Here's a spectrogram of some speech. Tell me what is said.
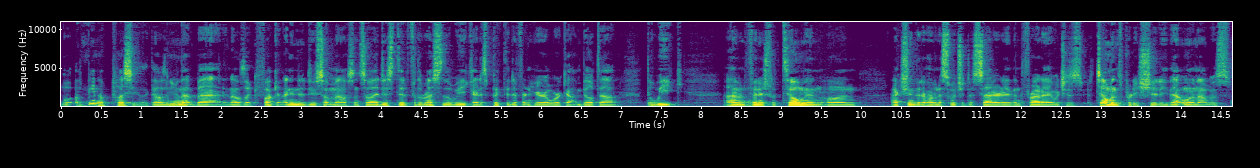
well, I'm being a pussy. Like, that wasn't even that bad. And I was like, fuck it, I need to do something else. And so I just did for the rest of the week. I just picked a different hero workout and built out the week. Um, and finished with Tillman on. Actually, ended up having to switch it to Saturday than Friday, which is Tillman's pretty shitty. That one I was.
